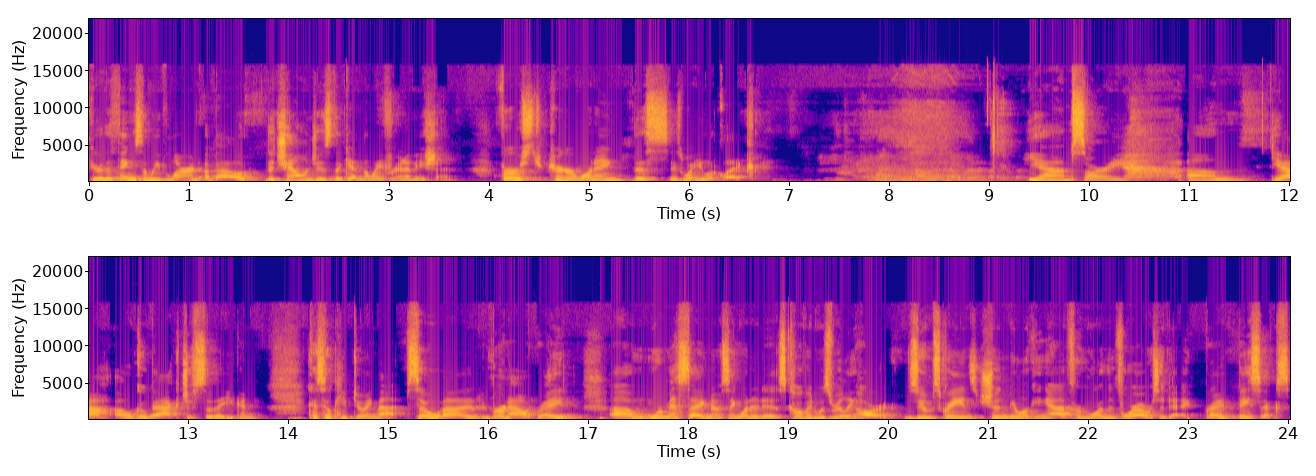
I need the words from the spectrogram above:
here are the things that we've learned about the challenges that get in the way for innovation. First, trigger warning, this is what you look like. Yeah, I'm sorry. Um, yeah, I'll go back just so that you can, because he'll keep doing that. So, uh, burnout, right? Um, we're misdiagnosing what it is. COVID was really hard. Zoom screens shouldn't be looking at for more than four hours a day, right? Basics.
